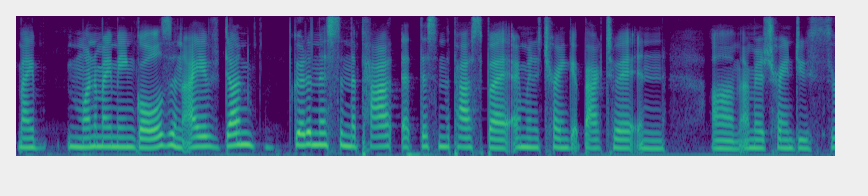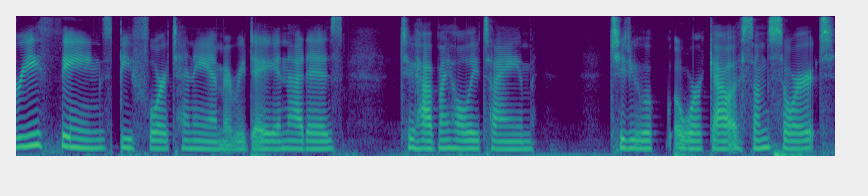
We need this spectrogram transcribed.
my one of my main goals, and I've done good in this in the past at this in the past, but I'm going to try and get back to it, and um, I'm going to try and do three things before 10 a.m. every day, and that is to have my holy time, to do a, a workout of some sort,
